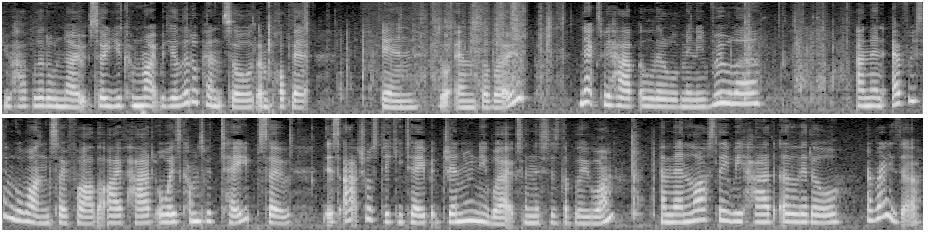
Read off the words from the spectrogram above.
you have a little note. so you can write with your little pencils and pop it in your envelope. Next we have a little mini ruler and then every single one so far that I've had always comes with tape so it's actual sticky tape, it genuinely works and this is the blue one. And then lastly we had a little eraser.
